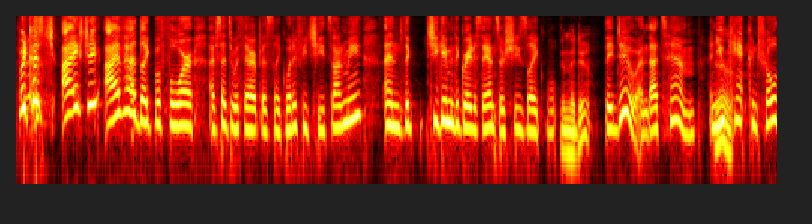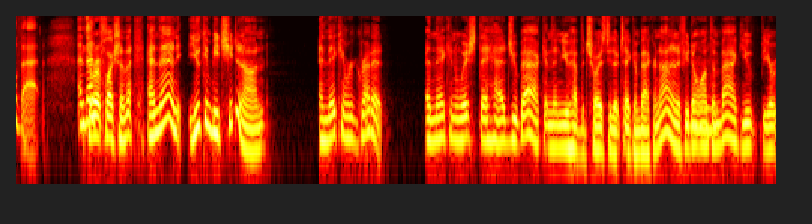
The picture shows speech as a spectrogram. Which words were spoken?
because I actually I've had like before I've said to a therapist like, what if he cheats on me? And the she gave me the greatest answer. She's like, well, then they do. they do, and that's him, and you can't control that. And It's a that's reflection of that. And then you can be cheated on and they can regret it. And they can wish they had you back, and then you have the choice to either take them back or not. And if you don't want them back, you you're,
